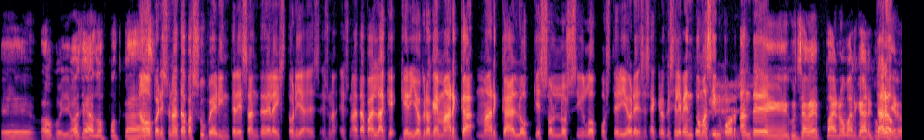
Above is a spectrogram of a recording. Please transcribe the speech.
eh oh, pues llevas ya dos podcasts. No, pero es una etapa súper interesante de la historia. Es, es una, es una etapa en la que, que yo creo que marca, marca lo que son los siglos posteriores. O sea, creo que es el evento más Eh, importante de, Eh, escúchame, para no marcar, Claro, compañero.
